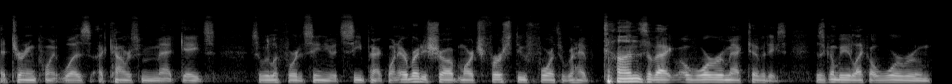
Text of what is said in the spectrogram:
at Turning Point was uh, Congressman Matt Gaetz. So we look forward to seeing you at CPAC. Want everybody to show up March 1st through 4th. We're going to have tons of, act- of war room activities. This is going to be like a war room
